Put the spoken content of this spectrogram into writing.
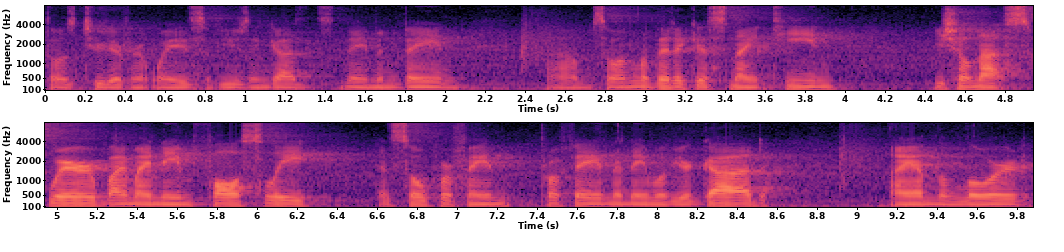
those two different ways of using God's name in vain. Um, so in Leviticus 19, you shall not swear by my name falsely and so profane, profane the name of your God. I am the Lord.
